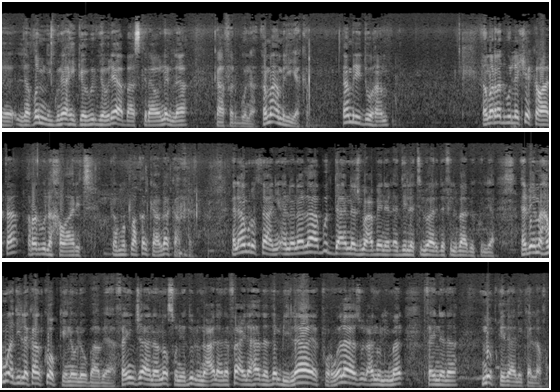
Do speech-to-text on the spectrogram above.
لضمن جناه جور جوريا باسكرا ونقلا كافر بنا أما أمري امريكم أمري دوهم. أما رد ولا شيء كواتا؟ رد ولا خوارج. كمطلقا كابلا كافر. الامر الثاني اننا لا بد ان نجمع بين الادله الوارده في الباب كلها. ابي ما هم ادله كان كوب كينو لو بابها. فان جاءنا نص يدلنا على ان فاعل هذا الذنب لا يكفر ولا يزول عنه الايمان فاننا نبقي ذلك اللفظ.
